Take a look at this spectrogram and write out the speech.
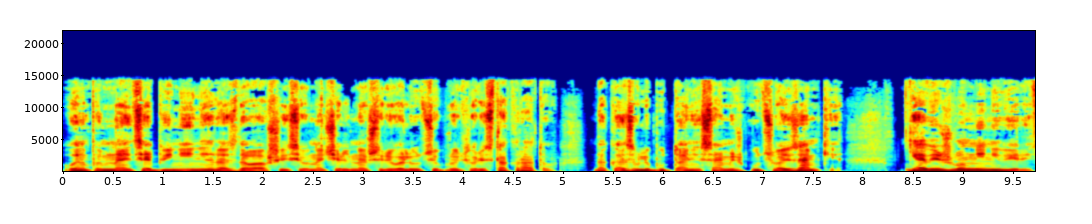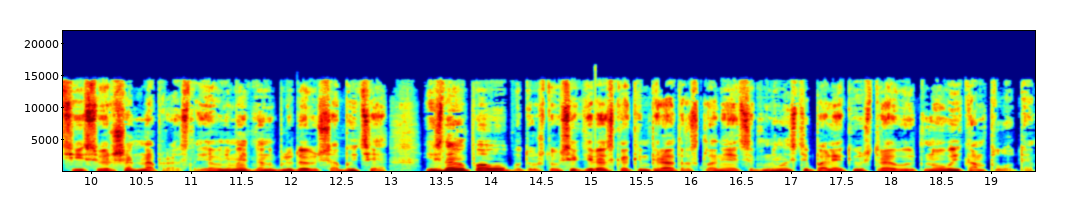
Вы напоминаете обвинения, раздававшиеся в начале нашей революции против аристократов, доказывали, будто они сами жгут свои замки. Я вижу, вы мне не верите, и совершенно напрасно. Я внимательно наблюдаю события и знаю по опыту, что всякий раз, как император склоняется к милости, поляки устраивают новые комплоты.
